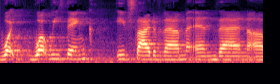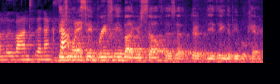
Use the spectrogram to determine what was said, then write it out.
what what we think each side of them, and then uh, move on to the next Did you want to say briefly about yourself? Does that, do you think that people care?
